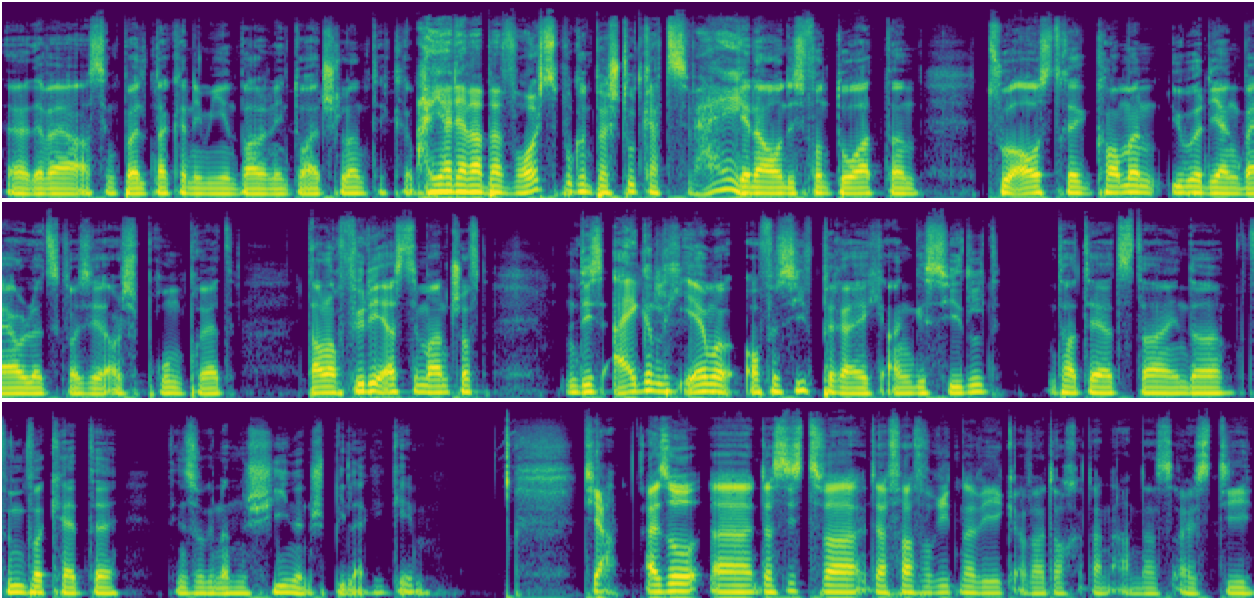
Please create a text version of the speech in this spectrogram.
äh, der war ja aus St. Pölten Akademie und war dann in Deutschland. Ich glaub. Ah ja, der war bei Wolfsburg und bei Stuttgart 2. Genau, und ist von dort dann zur Austria gekommen, über die Young Violets quasi als Sprungbrett. Dann auch für die erste Mannschaft und ist eigentlich eher im Offensivbereich angesiedelt und hat ja jetzt da in der Fünferkette den sogenannten Schienenspieler gegeben. Tja, also äh, das ist zwar der Favoritenweg, aber doch dann anders als die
